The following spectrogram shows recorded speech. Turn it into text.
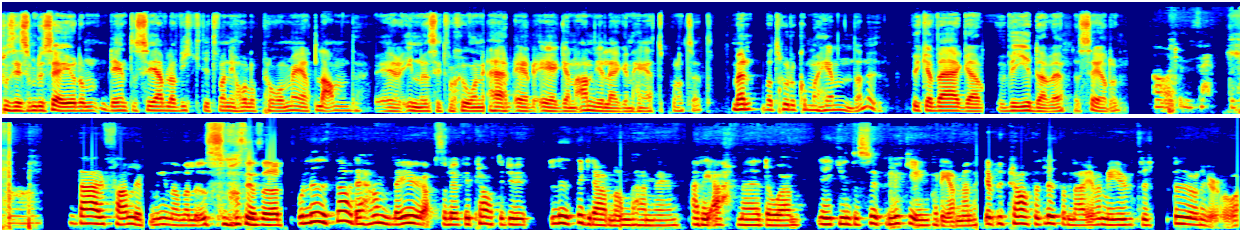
precis som du säger, de, det är inte så jävla viktigt vad ni håller på med i ert land. Er inre situation är er egen angelägenhet på något sätt. Men vad tror du kommer hända nu? Vilka vägar vidare ser du? Ja, du vette fan. Där faller min analys måste jag säga. Och lite av det handlar ju absolut, vi pratade ju lite grann om det här med Abiy Ahmed och eh, jag gick ju inte supermycket in på det men vi pratade lite om det här, jag var med i utrikesbyrån ju och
